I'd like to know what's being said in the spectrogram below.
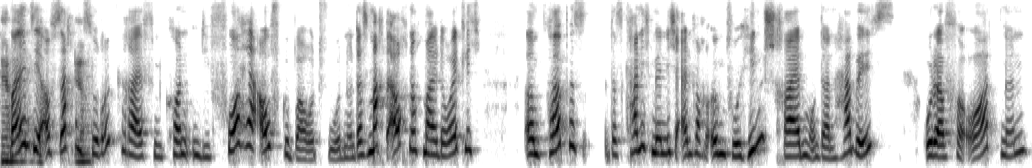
ja. weil sie auf Sachen ja. zurückgreifen konnten, die vorher aufgebaut wurden. Und das macht auch nochmal deutlich, ähm, Purpose, das kann ich mir nicht einfach irgendwo hinschreiben und dann habe ich es oder verordnen,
